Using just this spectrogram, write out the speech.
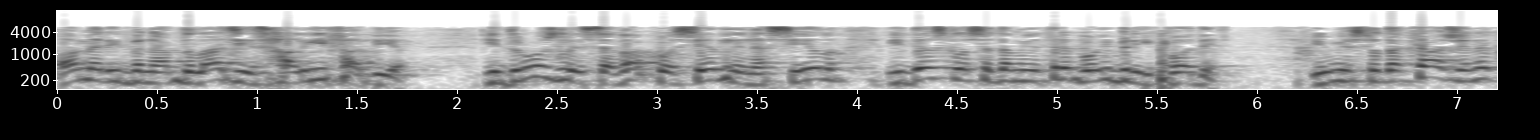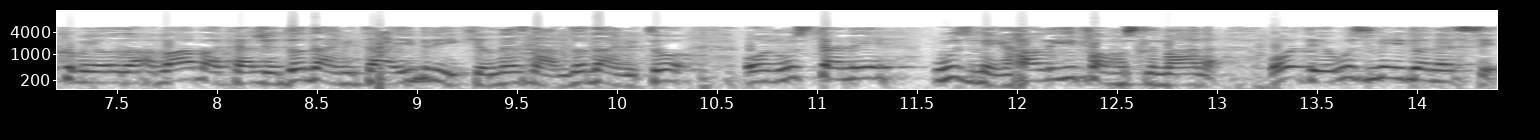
Omer ibn Abdulaziz halifa bio. I družili se ovako sjedli na sjelu i desilo se da mu je trebao ibrik vode. I umjesto da kaže nekome od baba, kaže dodaj mi taj ibrik ili ne znam, dodaj mi to, on ustane, uzme halifa muslimana, ode, uzme i donese.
